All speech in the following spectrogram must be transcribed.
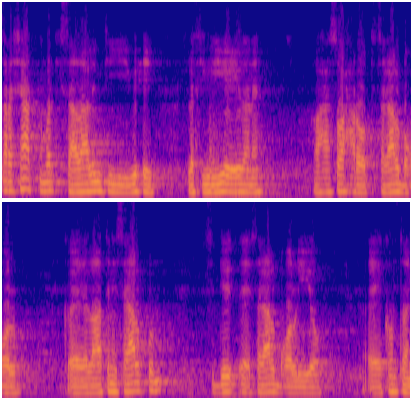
qarashaadka markii saadaalintii wixii la fiiriyey iyadana waxaa soo xarootay sagaal boqol labaatan iyo sagaal kun sideed sagaal boqol iyo konton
